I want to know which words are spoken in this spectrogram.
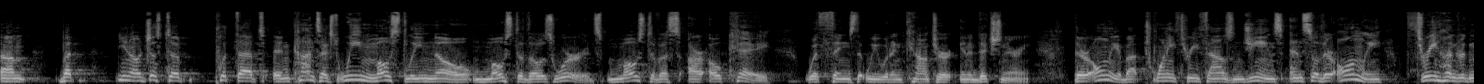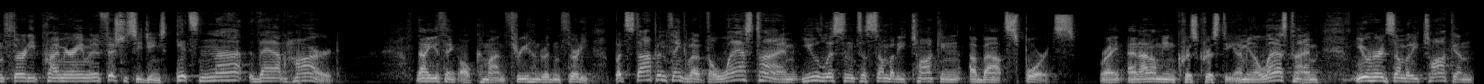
Um, but, you know, just to put that in context, we mostly know most of those words. Most of us are okay with things that we would encounter in a dictionary. There are only about 23,000 genes, and so there are only 330 primary immunodeficiency genes. It's not that hard. Now you think, oh, come on, 330. But stop and think about it. The last time you listened to somebody talking about sports, right? And I don't mean Chris Christie. I mean the last time you heard somebody talking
